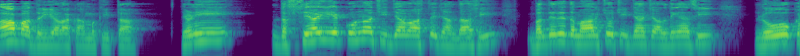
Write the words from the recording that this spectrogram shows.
ਆਹ ਬਹਾਦਰੀ ਵਾਲਾ ਕੰਮ ਕੀਤਾ। ਜਾਣੀ ਦੱਸਿਆ ਹੀ ਇੱਕ ਉਹਨਾਂ ਚੀਜ਼ਾਂ ਵਾਸਤੇ ਜਾਂਦਾ ਸੀ। ਬੰਦੇ ਦੇ ਦਿਮਾਗ 'ਚ ਉਹ ਚੀਜ਼ਾਂ ਚੱਲਦੀਆਂ ਸੀ। ਲੋਕ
